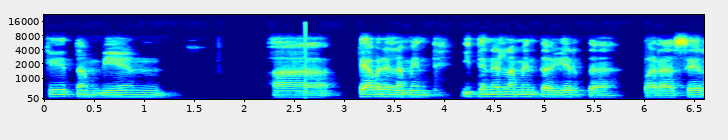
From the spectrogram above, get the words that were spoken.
que también ah, te abre la mente y tener la mente abierta para hacer,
